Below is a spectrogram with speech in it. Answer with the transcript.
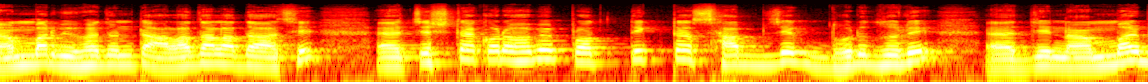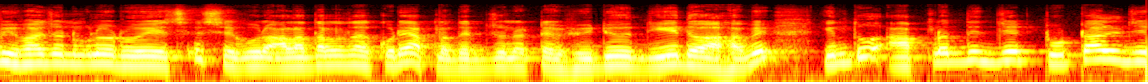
নাম্বার বিভাজনটা আলাদা আলাদা আছে। চেষ্টা করা হবে প্রত্যেকটা সাবজেক্ট ধরে ধরে যে নাম্বার বিভাজনগুলো রয়েছে সেগুলো আলাদা আলাদা করে আপনাদের জন্য একটা ভিডিও দিয়ে দেওয়া হবে। কিন্তু আপনাদের যে টোটাল যে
